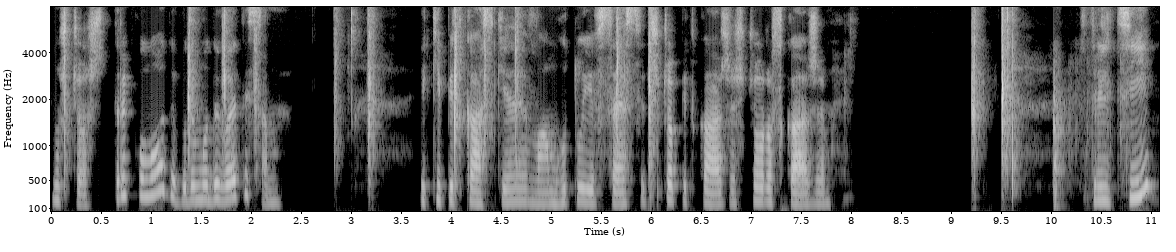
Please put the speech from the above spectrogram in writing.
Ну що ж, три колоди, будемо дивитися, які підказки вам готує Всесвіт, що підкаже, що розкаже. Стрільці,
